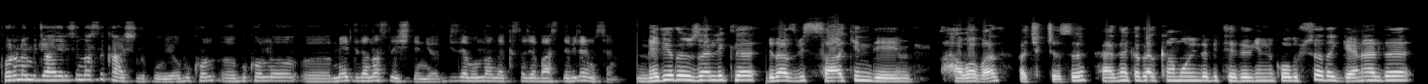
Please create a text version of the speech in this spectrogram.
korona mücadelesi nasıl karşılık buluyor? Bu konu, e, bu konu e, medyada nasıl işleniyor? Bize bundan da kısaca bahsedebilir misin? Medyada özellikle biraz bir sakin diyeyim hava var açıkçası. Her ne kadar kamuoyunda bir tedirginlik oluşsa da genelde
